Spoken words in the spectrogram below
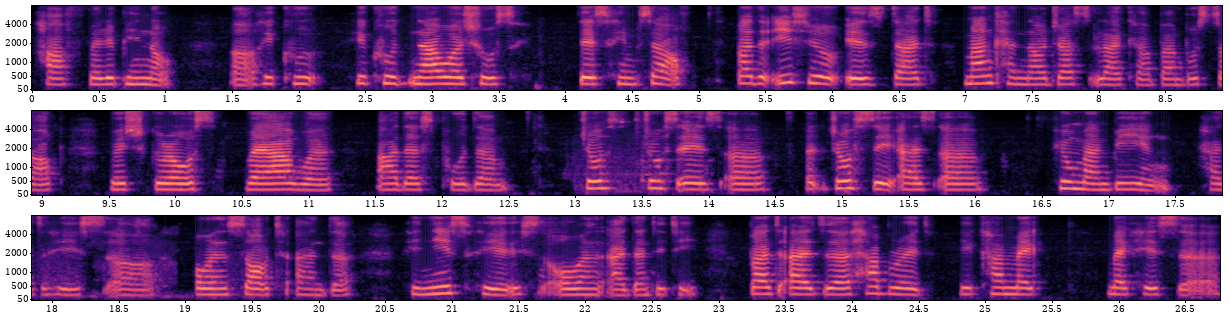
half Filipino. Uh, he could he could never choose this himself. But the issue is that man cannot just like a bamboo stalk, which grows wherever others put them. Josie is a Josie as a human being has his uh, own thought and uh, he needs his own identity. But as a hybrid, he can make make his uh,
